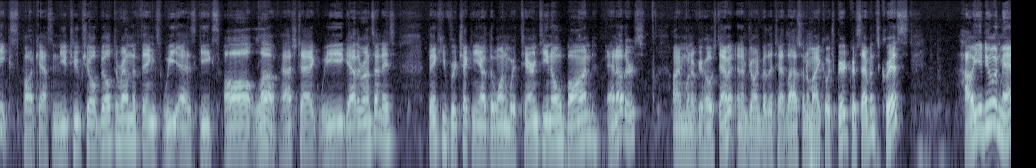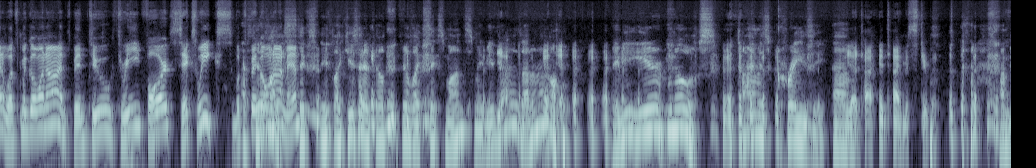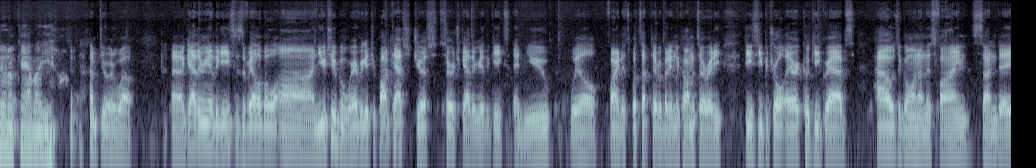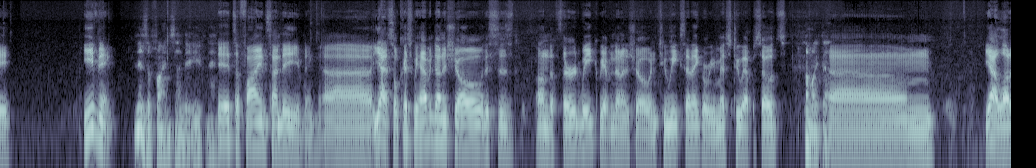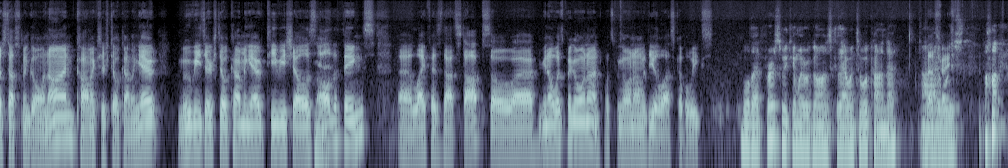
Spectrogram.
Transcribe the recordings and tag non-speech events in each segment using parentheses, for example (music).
Geeks, podcast and YouTube show built around the things we as geeks all love. Hashtag we gather on Sundays. Thank you for checking out the one with Tarantino, Bond, and others. I'm one of your hosts, Emmet, and I'm joined by the Ted Lasso and my coach Beard, Chris Evans. Chris, how you doing, man? What's been going on? It's been two, three, four, six weeks. What's I been going like on, man? Six, like you said, it feels, it feels like six months. Maybe it (laughs) Yeah. does. I don't know. (laughs) Maybe a year. Who knows? Time is crazy. Um, yeah, time, time is stupid. (laughs) I'm doing okay. How about you? I'm doing well. Uh, Gathering of the Geeks is available on YouTube and wherever you get your podcasts. Just search Gathering of the Geeks and you will find us. What's up to everybody in the comments already? DC Patrol, Eric, Cookie Grabs. How's it going on this fine Sunday evening? It is a fine Sunday evening. It's a fine Sunday evening. Uh, yeah, so Chris, we haven't done a show. This is on the third week. We haven't done a show in two weeks, I think, or we missed two episodes. Something like that. Um, yeah, a lot of stuff's been going on. Comics are still coming out. Movies are still coming out. TV shows, Yeah. all the things. Uh, life has not stopped. So, uh, you know, what's been going on? What's been going on with you the last couple weeks? Well, that first weekend we were going is because I went to Wakanda. That's I right. was (laughs)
